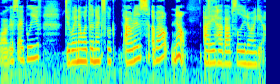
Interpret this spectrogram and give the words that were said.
August, I believe. Do I know what the next book out is about? No, I have absolutely no idea.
